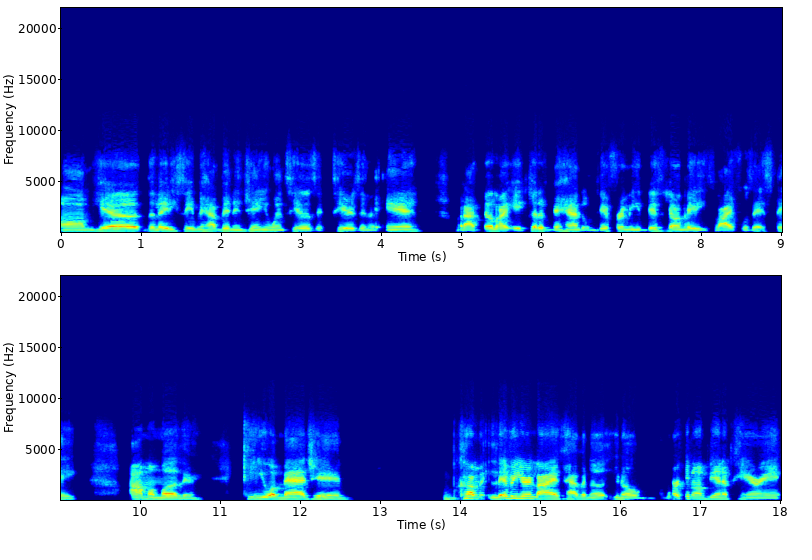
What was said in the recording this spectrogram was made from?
Um, yeah, the lady seemed to have been in genuine tears tears in the end, but I feel like it could have been handled differently. This young lady's life was at stake. I'm a mother. Can you imagine coming living your life, having a, you know, working on being a parent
